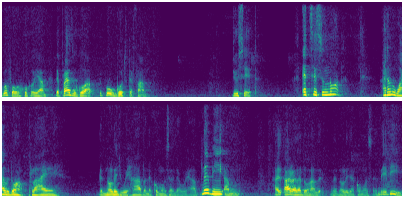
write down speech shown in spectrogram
go for cocoyam. The price will go up. People will go to the farm. Do you see it? It is not. I don't know why we don't apply the knowledge we have and the common sense that we have. Maybe I'm. I, I rather don't have the, the knowledge and common sense. Maybe.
